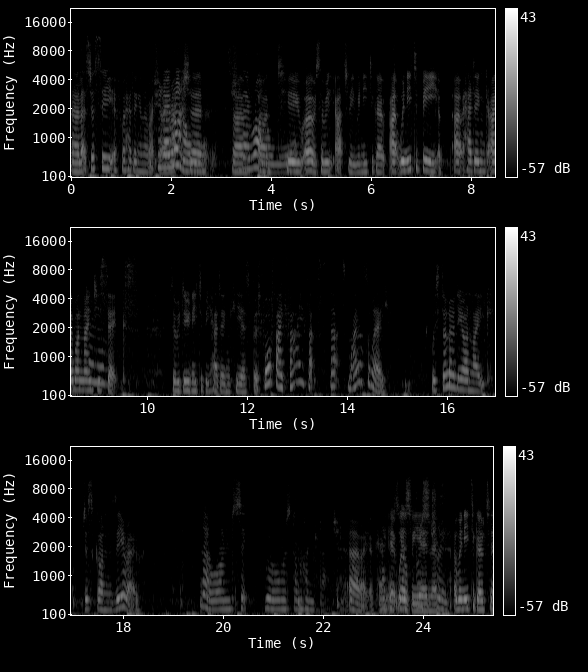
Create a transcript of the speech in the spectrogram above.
Uh, let's just see if we're heading in the right Should direction. So Should I run on two. Oh, so we actually we need to go. Uh, we need to be uh, out heading. I'm on ninety six, so we do need to be heading here. But four five five. That's that's miles away. We're still only on like just gone zero. No, we're on six. We're almost on hundred actually. All right. Okay. Like it will be in this. tree. And we need to go to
